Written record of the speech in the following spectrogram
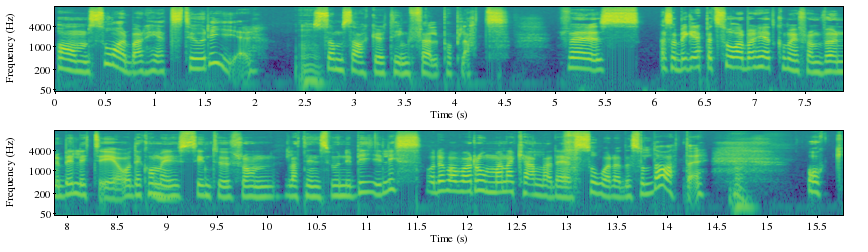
om sårbarhetsteorier, mm. som saker och ting föll på plats. För alltså begreppet sårbarhet kommer från vulnerability och det kommer mm. i sin tur från latins vulnerabilis och det var vad romarna kallade sårade soldater. Mm. Och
